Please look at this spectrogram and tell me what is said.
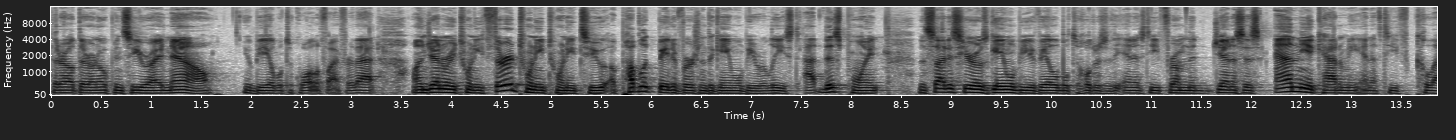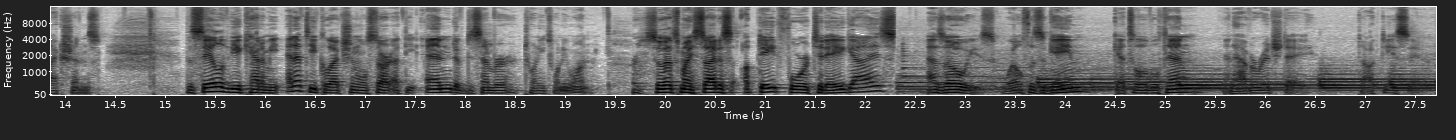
that are out there on OpenSea right now, you'll be able to qualify for that. On January 23rd, 2022, a public beta version of the game will be released. At this point, the Sidus Heroes game will be available to holders of the NFT from the Genesis and the Academy NFT collections. The sale of the Academy NFT collection will start at the end of December 2021. So that's my Sidus update for today, guys. As always, wealth is a game, get to level 10, and have a rich day. Talk to you soon.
